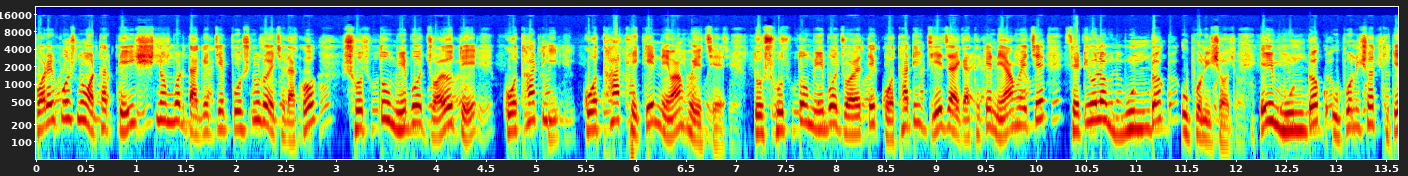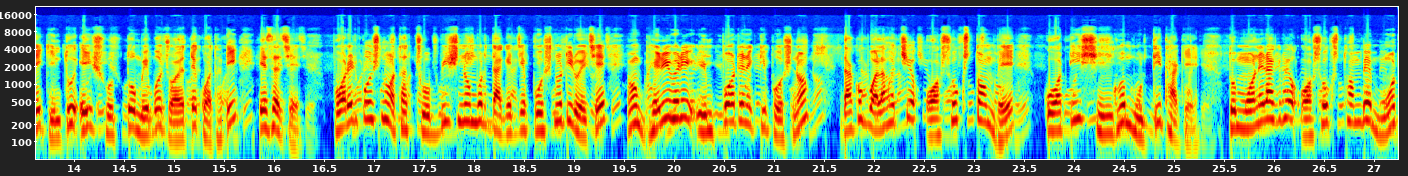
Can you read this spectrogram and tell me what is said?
পরের প্রশ্ন, অর্থাৎ তেইশ নম্বর দাগের যে প্রশ্ন রয়েছে, দেখো, সত্যমেব জয়তে কথাটি কোথা থেকে নেওয়া হয়েছে? তো সত্যমেব জয়তে কথাটি যে জায়গা থেকে নেওয়া হয়েছে, সেটি হলো মুন্ডক উপনিষদ। এই মুন্ডক উপনিষদ থেকে কিন্তু এই সত্যমেব জয়তে কথাটি এসেছে। পরের প্রশ্ন, অর্থাৎ চব্বিশ নম্বর দাগের যে প্রশ্নটি রয়েছে, এবং ভেরি ভেরি ইম্পর্টেন্ট একটি প্রশ্ন, দেখো, বলা হচ্ছে অশোক স্তম্ভে কটি সিংহ মূর্তি থাকে। তো মনে রাখবে অশোক স্তম্ভে মোট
